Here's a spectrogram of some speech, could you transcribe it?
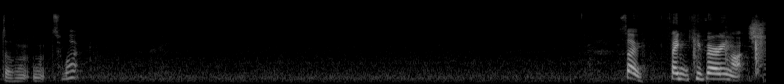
doesn't want to work. So, thank you very much.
